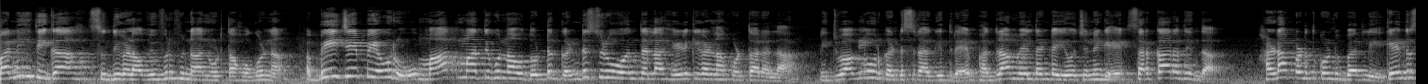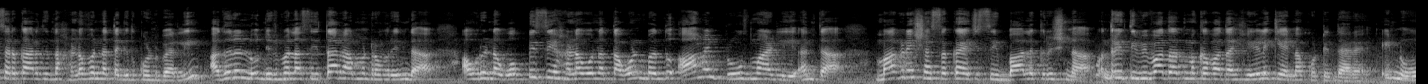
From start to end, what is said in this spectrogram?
ಬನ್ನಿ ಇದೀಗ ಸುದ್ದಿಗಳ ವಿವರವನ್ನ ನೋಡ್ತಾ ಹೋಗೋಣ. ಬಿಜೆಪಿಯವರು ಮಾತ್ ಮಾತಿಗೂ ನಾವು ದೊಡ್ಡ ಗಂಡಸರು ಅಂತೆಲ್ಲ ಹೇಳಿಕೆಗಳನ್ನ ಕೊಡ್ತಾರಲ್ಲ. ನಿಜವಾಗ್ಲೂ ಅವ್ರು ಗಂಡಸರಾಗಿದ್ರೆ ಭದ್ರಾ ಮೇಲ್ದಂಡೆ ಯೋಜನೆಗೆ ಸರ್ಕಾರದಿಂದ ಹಣ ಪಡೆದುಕೊಂಡು ಬರಲಿ, ಕೇಂದ್ರ ಸರ್ಕಾರದಿಂದ ಹಣವನ್ನ ತೆಗೆದುಕೊಂಡು ಬರಲಿ, ಅದರಲ್ಲೂ ನಿರ್ಮಲಾ ಸೀತಾರಾಮನ್ ರವರಿಂದ ಅವರನ್ನ ಒಪ್ಪಿಸಿ ಹಣವನ್ನ ತಗೊಂಡ್ ಬಂದು ಆಮೇಲೆ ಪ್ರೂವ್ ಮಾಡಲಿ ಅಂತ ಮಾಗಡಿ ಶಾಸಕ ಎಚ್ ಸಿ ಬಾಲಕೃಷ್ಣ ಒಂದು ರೀತಿ ವಿವಾದಾತ್ಮಕವಾದ ಹೇಳಿಕೆಯನ್ನ ಕೊಟ್ಟಿದ್ದಾರೆ. ಇನ್ನು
